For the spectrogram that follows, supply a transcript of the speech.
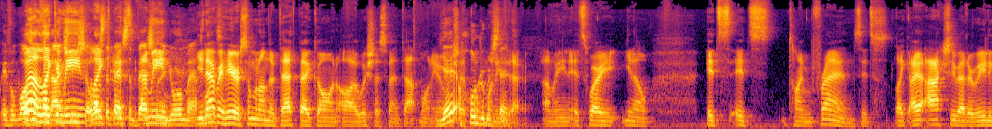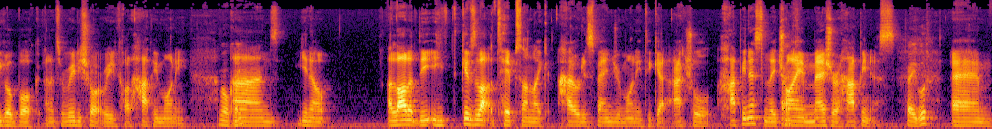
If it wasn't well, like I mean, so like what's the best investment I mean, in your mind? You never hear someone on their deathbed going, "Oh, I wish I spent that money." Or, I Yeah, wish I put money 100%. there." I mean, it's where you know, it's it's time with friends. It's like I actually read a really good book, and it's a really short read called Happy Money, Okay. and you know, a lot of the he gives a lot of tips on like how to spend your money to get actual happiness, and they try and measure happiness. Very good. Um,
